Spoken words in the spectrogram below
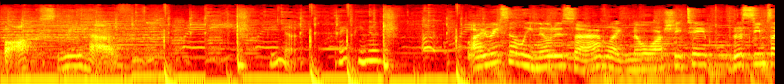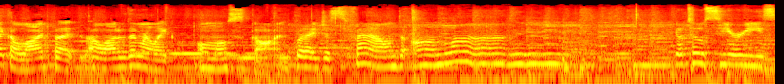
box we have Peanut. Hey Peanut. I recently noticed that I have like no washi tape. This seems like a lot, but a lot of them are like almost gone. But I just found online Kyoto series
